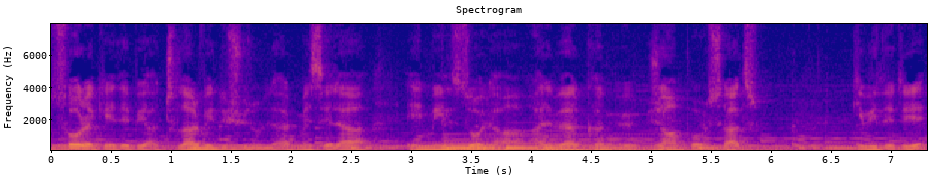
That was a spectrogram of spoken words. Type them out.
sonraki edebiyatçılar ve düşünürler mesela Emile Zola, Albert Camus, Jean-Paul Sartre gibileri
